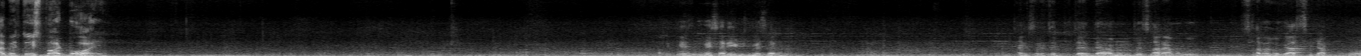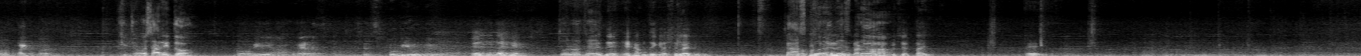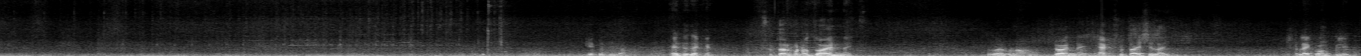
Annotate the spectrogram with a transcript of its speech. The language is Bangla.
আমি তো স্মার্ট বয় ফেসবুকে স্যার ইউটিউবে স্যার স্যার স্যার আমাকে স্যারের লোকে আসছিলাম। ইউটিউবে স্যারই তো? এই যে দেখেন তোরা যে এখান থেকে সেলাই দিব। কাজ করে দিস টেনশনটা না। খারাপ হয়েছে তাই। এই। কেটে দিলাম। এই যে দেখেন সুতার কোনো জয়েন নাই। সুতার কোনো জয়েন নাই। এক সুতায় সেলাই। সেলাই কমপ্লিট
